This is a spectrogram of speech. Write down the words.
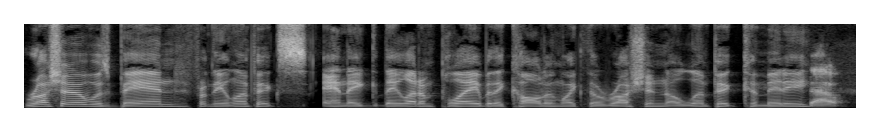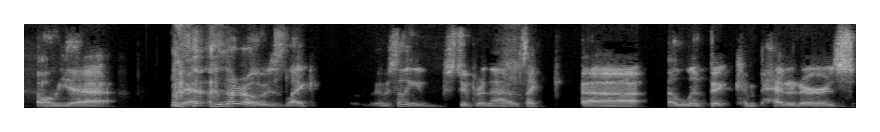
Russia was banned from the Olympics, and they they let him play, but they called him like the Russian Olympic Committee. that oh yeah yeah no no it was like it was something stupider than that it was like uh olympic competitors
